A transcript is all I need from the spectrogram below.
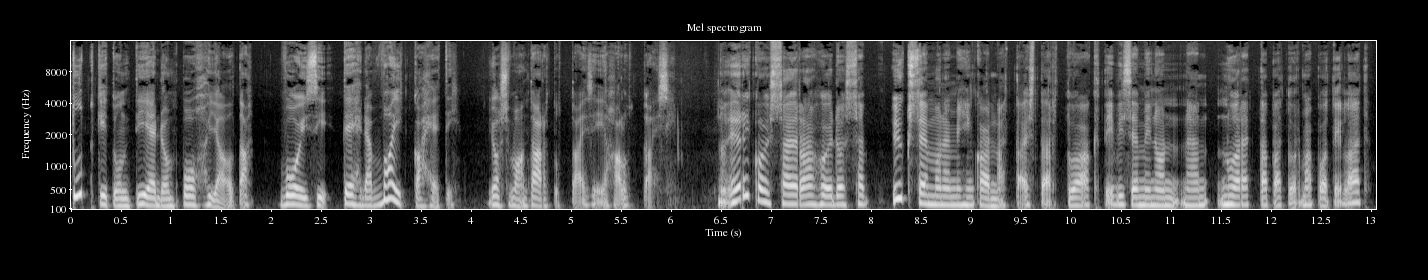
tutkitun tiedon pohjalta voisi tehdä vaikka heti, jos vaan tartuttaisiin ja haluttaisiin? No erikoissairaanhoidossa yksi semmoinen, mihin kannattaisi tarttua aktiivisemmin, on nämä nuoret tapaturmapotilaat.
